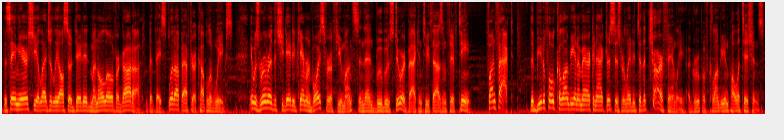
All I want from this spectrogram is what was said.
The same year, she allegedly also dated Manolo Vergara, but they split up after a couple of weeks. It was rumored that she dated Cameron Boyce for a few months and then Boo Boo Stewart back in 2015. Fun fact the beautiful Colombian American actress is related to the Char family, a group of Colombian politicians.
